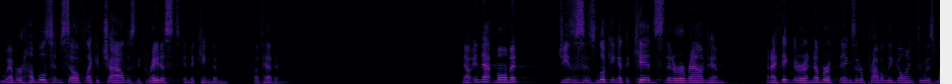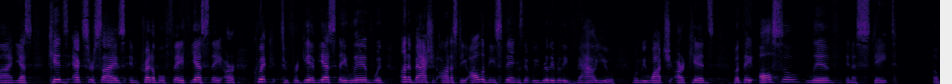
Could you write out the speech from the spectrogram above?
Whoever humbles himself like a child is the greatest in the kingdom of heaven. Now, in that moment, Jesus is looking at the kids that are around him. And I think there are a number of things that are probably going through his mind. Yes, kids exercise incredible faith. Yes, they are quick to forgive. Yes, they live with unabashed honesty. All of these things that we really, really value when we watch our kids. But they also live in a state of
